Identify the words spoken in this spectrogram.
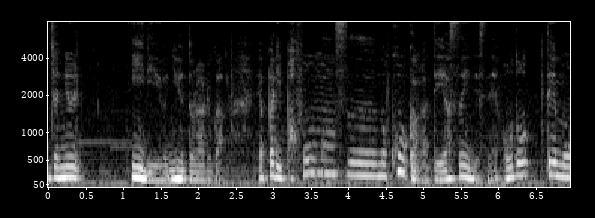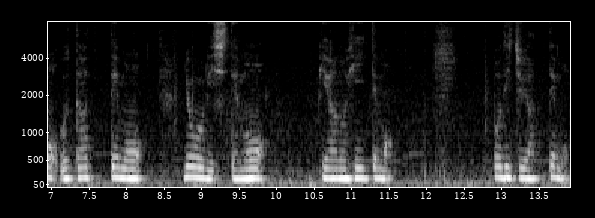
じゃあいい理由ニュートラルが。やっぱりパフォーマンスの効果が出やすいんですね。踊っても歌っても料理してもピアノ弾いてもボディ中やっても、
